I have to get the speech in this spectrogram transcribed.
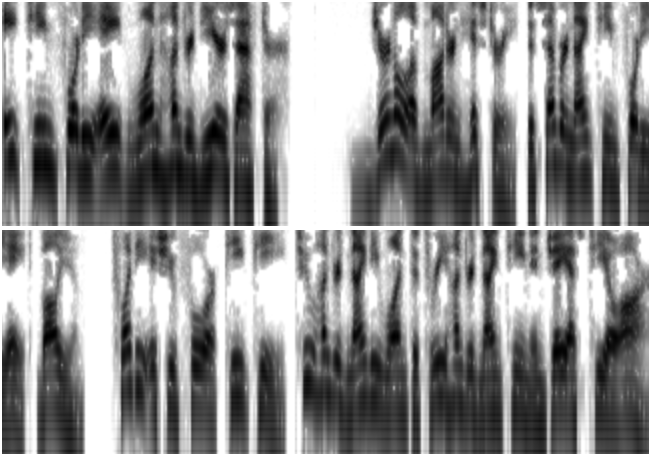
1848 100 Years After. Journal of Modern History, December 1948, Volume 20 Issue 4, pp. 291-319 in JSTOR.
